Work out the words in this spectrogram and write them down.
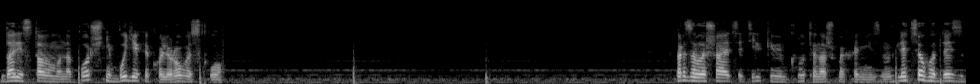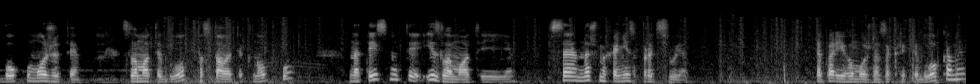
Далі ставимо на поршні будь-яке кольорове скло. Тепер залишається тільки вімкнути наш механізм. Для цього десь збоку можете зламати блок, поставити кнопку, натиснути і зламати її. Все, наш механізм працює. Тепер його можна закрити блоками.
